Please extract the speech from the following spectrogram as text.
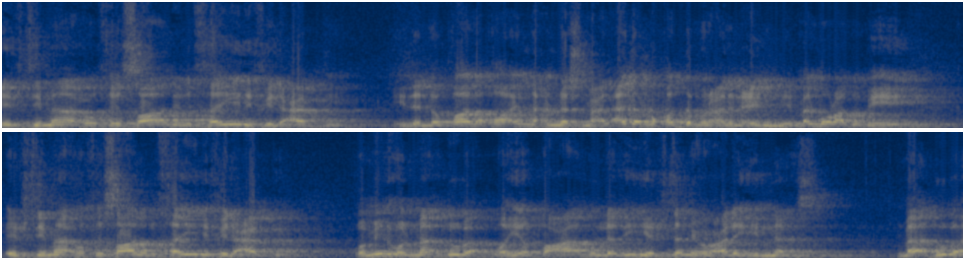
اجتماع خصال الخير في العبد. إذا لو قال قائل نحن نسمع. الأدب مقدم على العلم ما المراد به؟ اجتماع خصال الخير في العبد. ومنه المأدبة وهي الطعام الذي يجتمع عليه الناس. مأدبة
